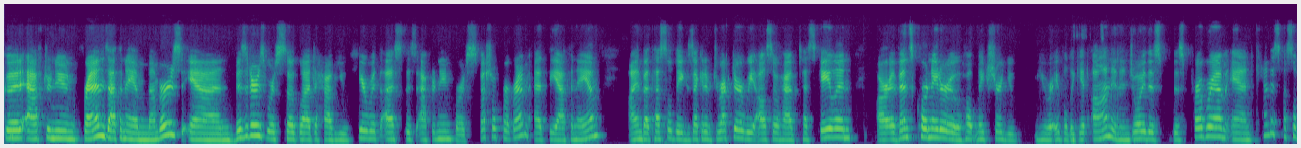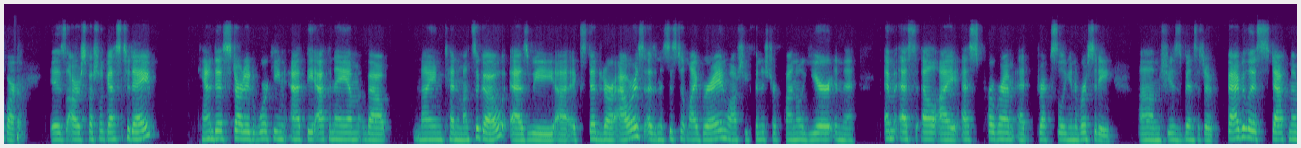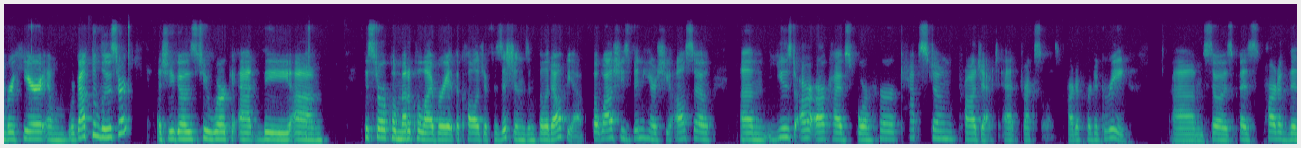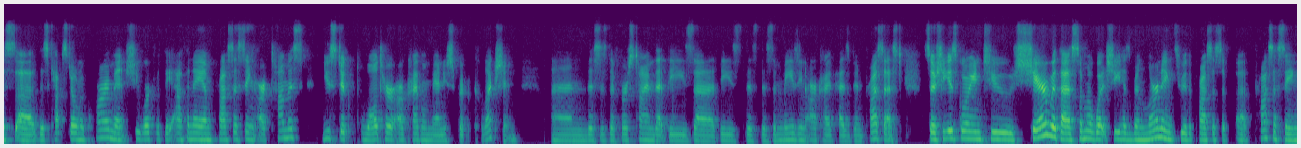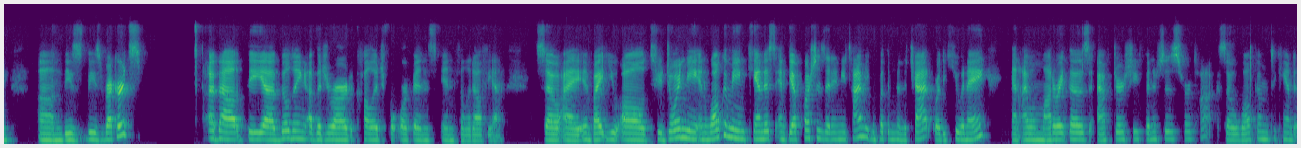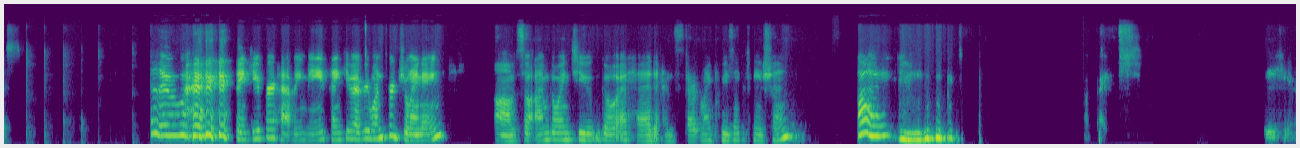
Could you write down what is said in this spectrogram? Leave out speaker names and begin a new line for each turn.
Good afternoon, friends, Athenaeum members, and visitors. We're so glad to have you here with us this afternoon for a special program at the Athenaeum. I'm Beth Hessel, the Executive Director. We also have Tess Galen, our events coordinator, who helped make sure you, you were able to get on and enjoy this, this program. And Candace Hesselbart is our special guest today. Candace started working at the Athenaeum about nine, ten months ago as we uh, extended our hours as an assistant librarian while she finished her final year in the MSLIS program at Drexel University. Um, she has been such a fabulous staff member here and we're about to lose her as she goes to work at the um, Historical Medical Library at the College of Physicians in Philadelphia. But while she's been here, she also um, used our archives for her capstone project at Drexel part of her degree. Um, so as, as part of this, uh, this capstone requirement, she worked with the Athenaeum processing our Thomas Ustick Walter archival manuscript collection. And this is the first time that these, uh, these, this, this amazing archive has been processed. So she is going to share with us some of what she has been learning through the process of uh, processing um, these, these records about the uh, building of the Girard College for Orphans in Philadelphia. So I invite you all to join me in welcoming Candace. And if you have questions at any time, you can put them in the chat or the Q&A, and I will moderate those after she finishes her talk. So welcome to Candace.
Hello, thank you for having me. Thank you everyone for joining. Um, so I'm going to go ahead and start my presentation. Hi. All right. See here.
